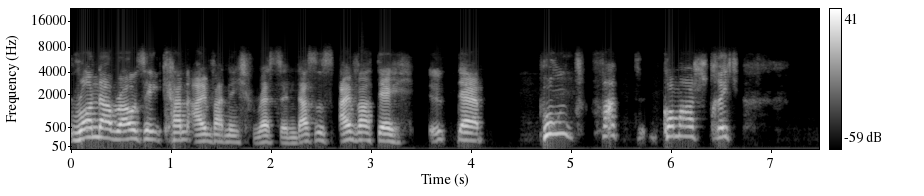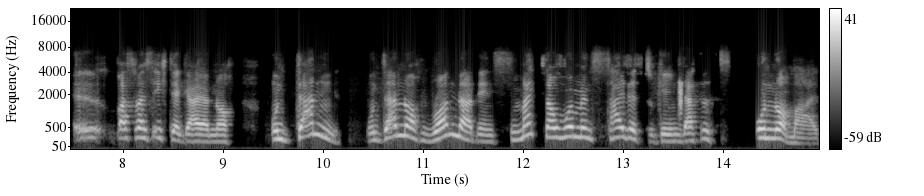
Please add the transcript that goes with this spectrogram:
Ronda Rousey kann einfach nicht wresteln. Das ist einfach der, der Punkt, Fakt, Komma, Strich, äh, was weiß ich, der Geier noch. Und dann, und dann noch Ronda den SmackDown Women's Title zu geben, das ist unnormal.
